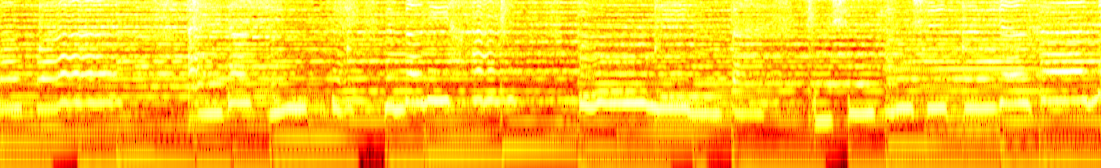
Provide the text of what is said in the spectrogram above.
满怀。爱到心碎，难道你还不？今生今世，自然和你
